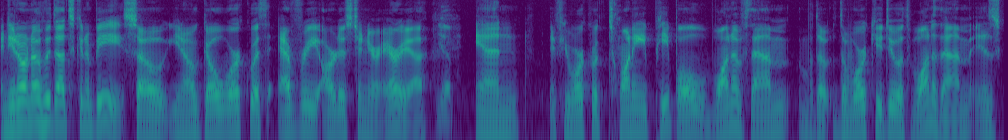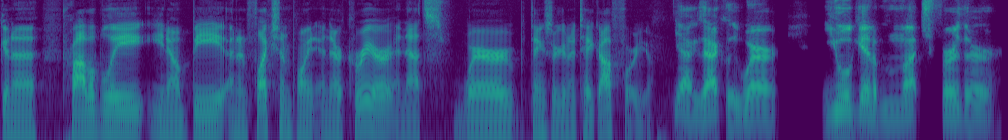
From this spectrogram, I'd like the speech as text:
And you don't know who that's going to be. So, you know, go work with every artist in your area. Yep. And if you work with 20 people, one of them, the, the work you do with one of them is going to probably, you know, be an inflection point in their career. And that's where things are going to take off for you. Yeah, exactly. Where you will get much further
